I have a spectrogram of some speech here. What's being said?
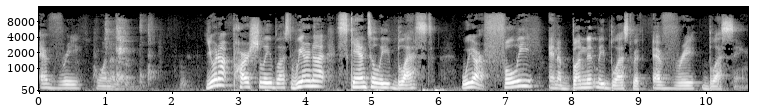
every one of them. You are not partially blessed. We are not scantily blessed. We are fully and abundantly blessed with every blessing.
